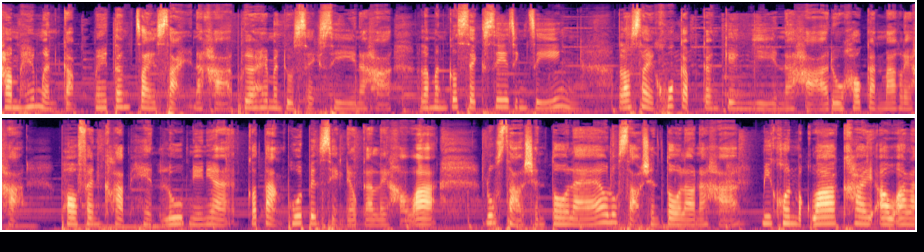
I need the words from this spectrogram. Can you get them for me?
ทำให้เหมือนกับไม่ตั้งใจใส่นะคะ เพื่อให้มันดูเซ็กซี่นะคะ แล้วมันก็เซ็กซี่จริงๆ แล้วใส่คู่กับกางเกงยีนนะคะ ดูเข้ากันมากเลยค่ะ พอแฟนคลับเห็นรูปนี้เนี่ย ก็ต่างพูดเป็นเสียงเดียวกันเลยค่ะว่า ลูกสาวฉันโตแล้ว ลูกสาวฉันโตแล้วนะคะ มีคนบอกว่าใครเอาอะไร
